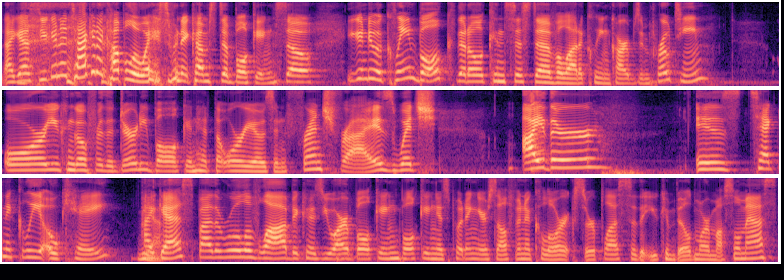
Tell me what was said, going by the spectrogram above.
I guess you can attack it a couple of ways when it comes to bulking. So, you can do a clean bulk that'll consist of a lot of clean carbs and protein. Or you can go for the dirty bulk and hit the Oreos and French fries, which either is technically okay, I guess, by the rule of law, because you are bulking. Bulking is putting yourself in a caloric surplus so that you can build more muscle mass.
